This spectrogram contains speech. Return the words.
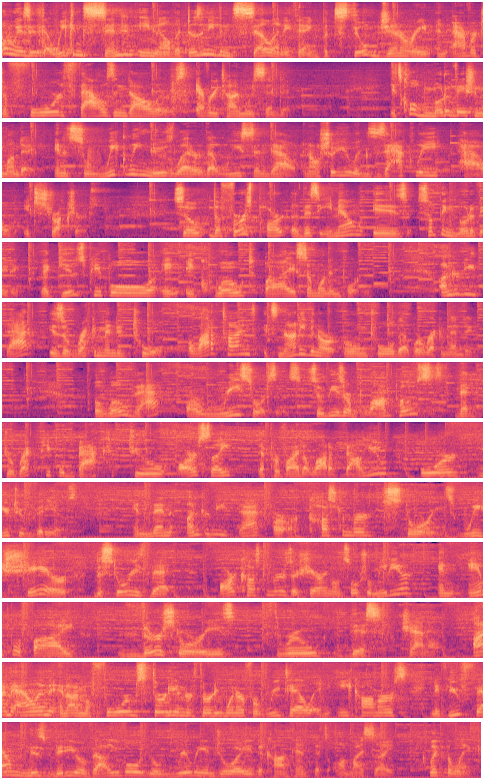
How is it that we can send an email that doesn't even sell anything, but still generate an average of $4,000 every time we send it? It's called Motivation Monday, and it's a weekly newsletter that we send out, and I'll show you exactly how it's structured. So the first part of this email is something motivating that gives people a, a, quote by someone important. Underneath that is a recommended tool. A lot of times it's not even our own tool that we're recommending. Below that are resources. So these are blog posts that direct people back to our site that provide a lot of value or YouTube videos. And then underneath that are our customer stories. We share the stories that our customers are sharing on social media and amplify their stories through this channel. I'm Alan and I'm a Forbes 30 under 30 winner for retail and e-commerce. And if you found this video valuable, you'll really enjoy the content that's on my site. Click the link.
